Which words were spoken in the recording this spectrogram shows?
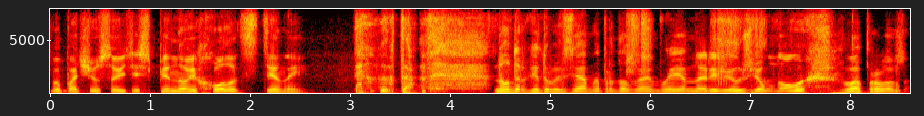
вы почувствуете спиной холод стены. Да. Ну, дорогие друзья, мы продолжаем военное ревью, ждем новых вопросов.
